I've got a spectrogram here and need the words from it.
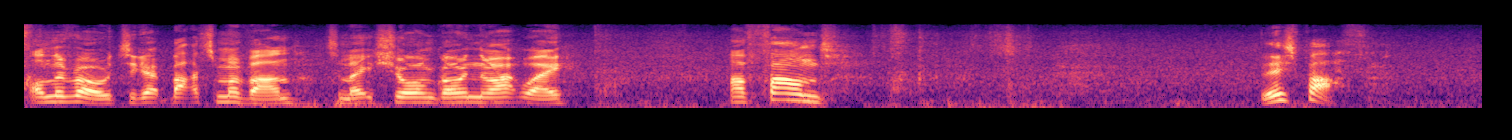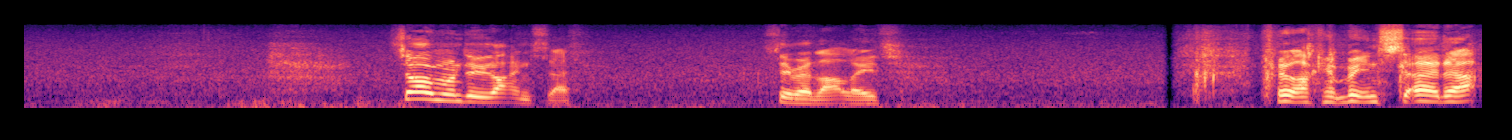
on the road to get back to my van to make sure I'm going the right way I've found this path so I'm going to do that instead see where that leads feel like I'm being stared at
